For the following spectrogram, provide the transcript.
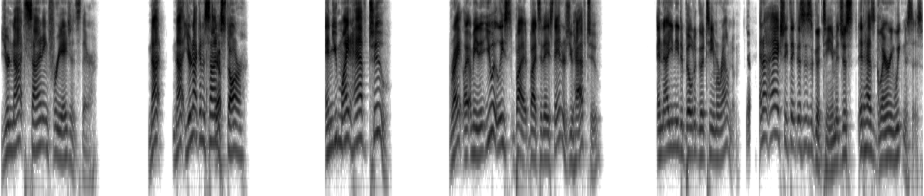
you're not signing free agents there. Not not you're not going to sign Yep. a star. And you might have two. Right? Like I mean, you at least by by today's standards you have two. And now you need to build a good team around them. Yep. And I I actually think this is a good team. It just it has glaring weaknesses.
